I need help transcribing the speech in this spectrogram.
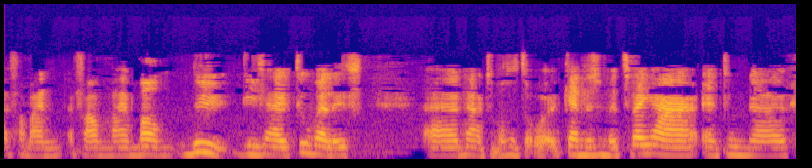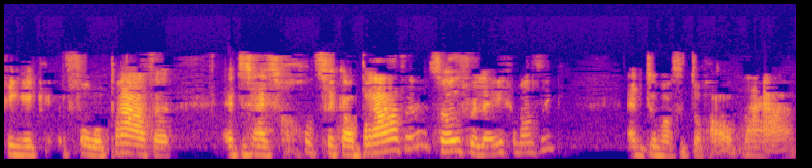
van, mijn, van mijn man nu, die zei toen wel eens uh, nou, toen was het, kenden ze me twee jaar en toen uh, ging ik volop praten. En toen zei ze, god, ze kan praten. Zo verlegen was ik. En toen was ik toch al, nou ja,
